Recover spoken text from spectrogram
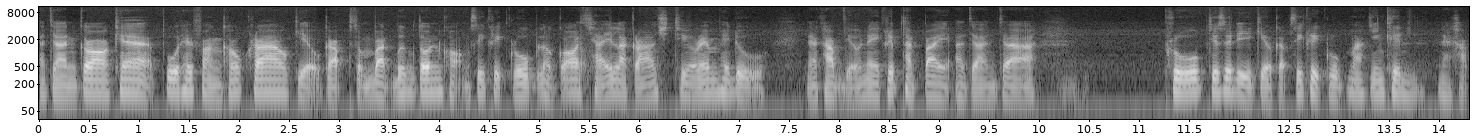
อาจารย์ก็แค่พูดให้ฟังคร่าวๆ เกี่ยวกับสมบัติเบื้องต้นของ Secret Group แล้วก็ใช้ Lagrange Theorem ให้ดูนะครับ เดี๋ยวในคลิปถัดไปอาจารย์จะ proof ทฤษฎีเกี่ยวกับ Secret Group มากยิ่งขึ้นนะครับ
